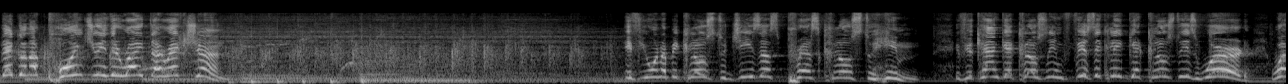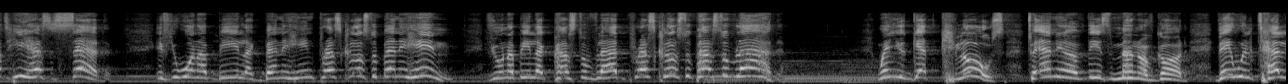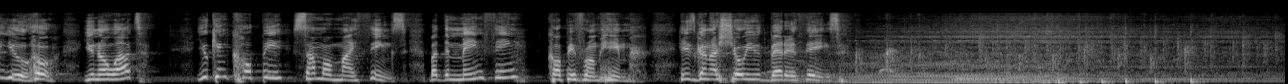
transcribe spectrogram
They're gonna point you in the right direction. If you wanna be close to Jesus, press close to Him. If you can't get close to Him physically, get close to His Word, what He has said. If you wanna be like Benny Hinn, press close to Benny Hinn. If you wanna be like Pastor Vlad, press close to Pastor Vlad when you get close to any of these men of God, they will tell you, oh, you know what? You can copy some of my things, but the main thing, copy from him. He's gonna show you better things.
